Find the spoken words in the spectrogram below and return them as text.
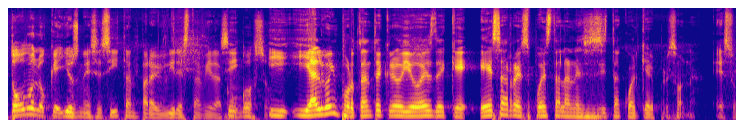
todo lo que ellos necesitan para vivir esta vida Sí, con gozo. Y, y algo importante creo yo es de que esa respuesta la necesita cualquier persona. Eso.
